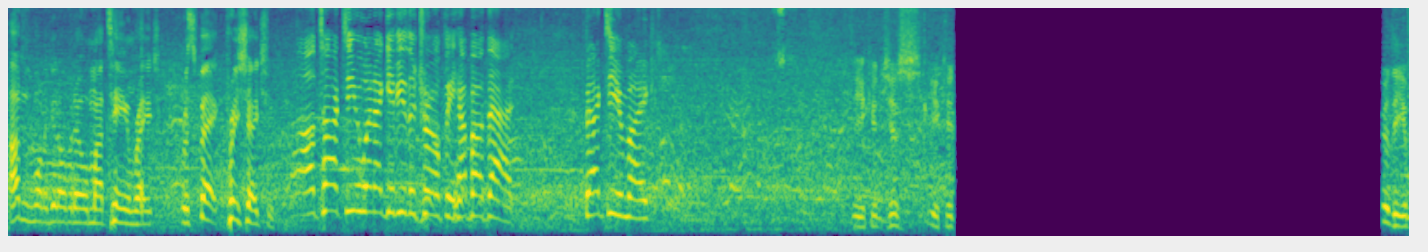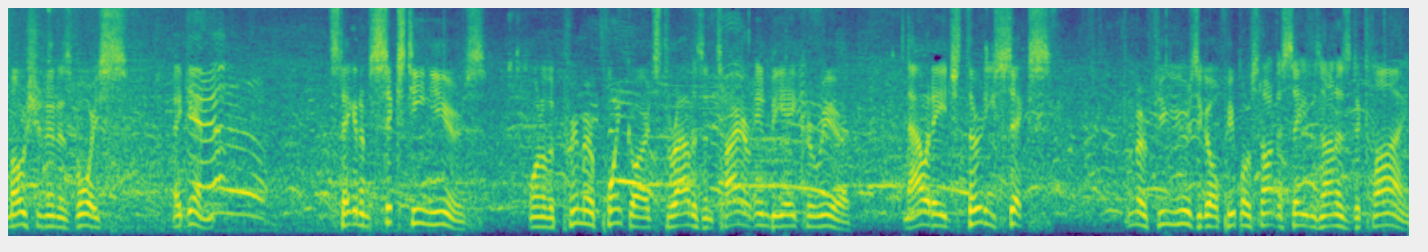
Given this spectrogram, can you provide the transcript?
I just want to get over there with my team, Rach. Respect, appreciate you. I'll talk to you when I give you the trophy. How about that? Back to you, Mike. You can just you can hear the emotion in his voice. Again, it's taken him 16 years. One of the premier point guards throughout his entire NBA career. Now at age 36. Remember a few years ago, people were starting to say he was on his decline.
